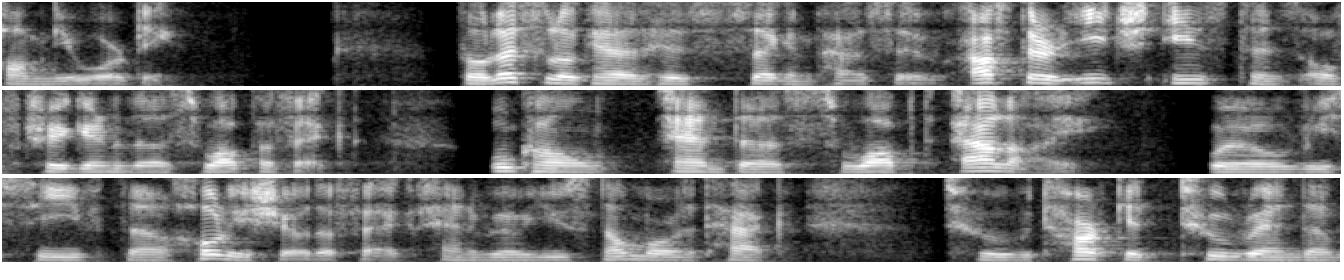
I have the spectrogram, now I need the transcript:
Omni Warding. So let's look at his second passive. After each instance of triggering the swap effect, Wukong and the swapped ally will receive the Holy Shield effect and will use normal attack to target two random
